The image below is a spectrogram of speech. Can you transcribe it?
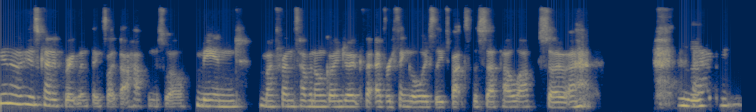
you know, it is kind of great when things like that happen as well. Me and my friends have an ongoing joke that everything always leads back to the Serpell lab. So uh, mm-hmm. um,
